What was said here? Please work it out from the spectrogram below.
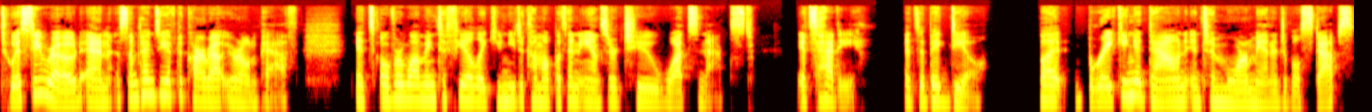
twisty road, and sometimes you have to carve out your own path. It's overwhelming to feel like you need to come up with an answer to what's next. It's heavy, it's a big deal but breaking it down into more manageable steps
